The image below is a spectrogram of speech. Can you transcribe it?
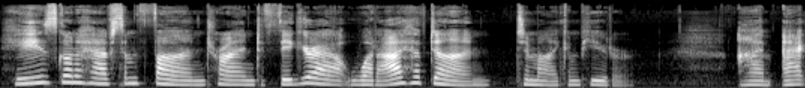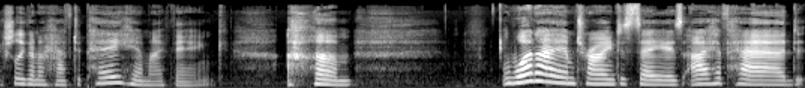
he's going to have some fun trying to figure out what I have done to my computer. I'm actually going to have to pay him, I think. Um, what I am trying to say is, I have had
